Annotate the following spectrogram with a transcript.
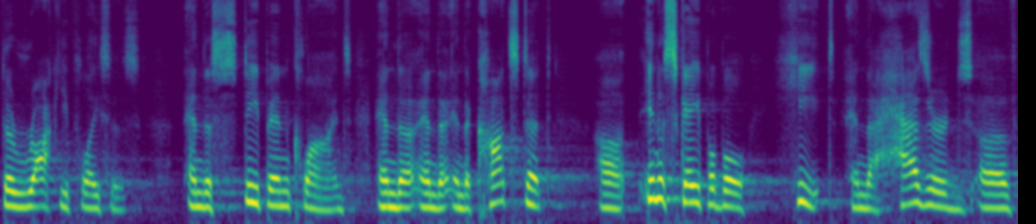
the rocky places and the steep inclines and the, and the, and the constant uh, inescapable heat and the hazards of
